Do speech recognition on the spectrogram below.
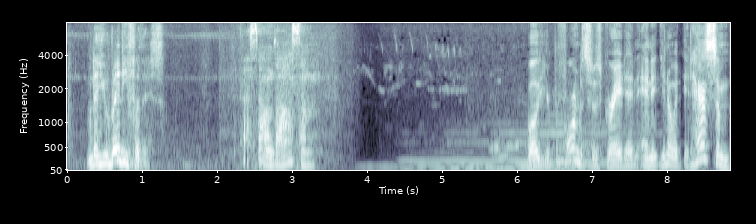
I mean, are you ready for this? That sounds awesome. well your performance was great and, and it, you know it, it has some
